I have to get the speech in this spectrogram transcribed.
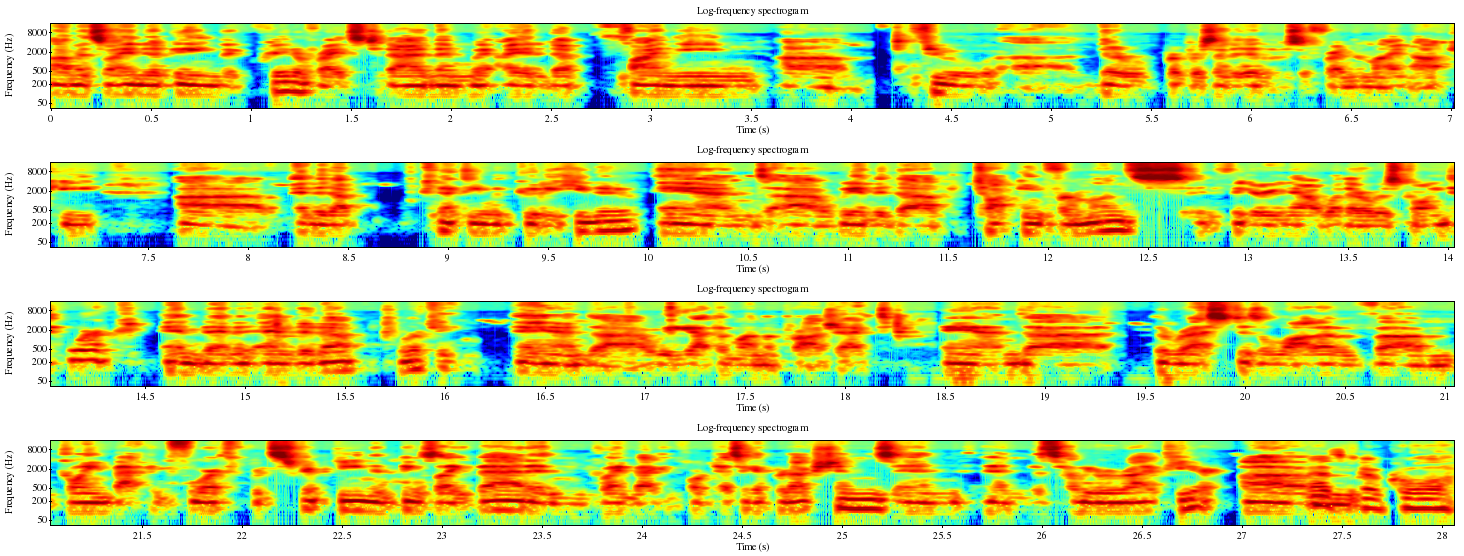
um, and so I ended up getting the creative rights to that. And then I ended up finding um, through uh, their representative, who's a friend of mine, Aki, uh, ended up connecting with Gurihiru. And uh, we ended up talking for months and figuring out whether it was going to work. And then it ended up working. And uh, we got them on the project. And uh, the rest is a lot of um, going back and forth with scripting and things like that, and going back and forth Tezuka Productions, and and that's how we arrived here. Um, that's so cool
